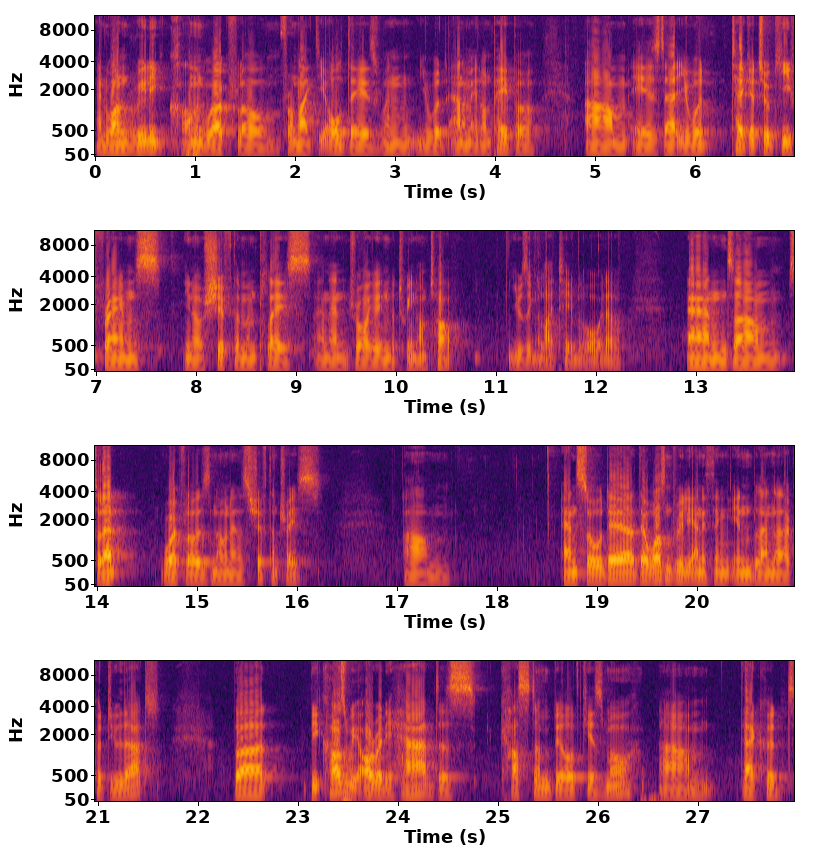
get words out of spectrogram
and one really common workflow from like the old days when you would animate on paper um, is that you would take your two keyframes, you know, shift them in place, and then draw your in between on top using a light table or whatever. And um, so that workflow is known as shift and trace. Um, and so there, there wasn't really anything in Blender that could do that. But because we already had this custom built gizmo um, that could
